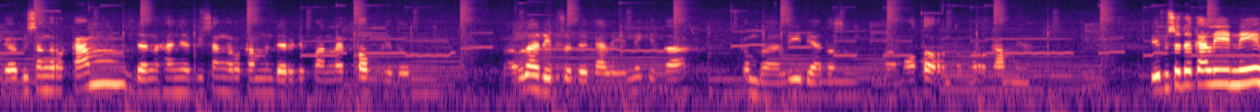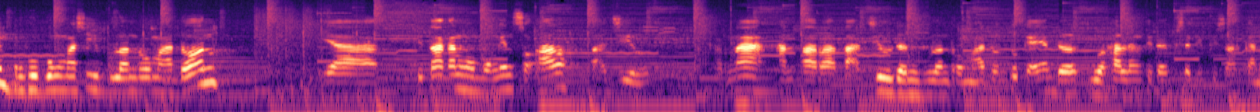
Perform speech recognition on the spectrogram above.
nggak bisa ngerekam dan hanya bisa ngerekam dari depan laptop gitu. Barulah di episode kali ini kita kembali di atas motor untuk merekamnya. Di episode kali ini berhubung masih bulan Ramadan, ya kita akan ngomongin soal takjil. Karena antara takjil dan bulan Ramadan tuh kayaknya ada dua hal yang tidak bisa dipisahkan.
